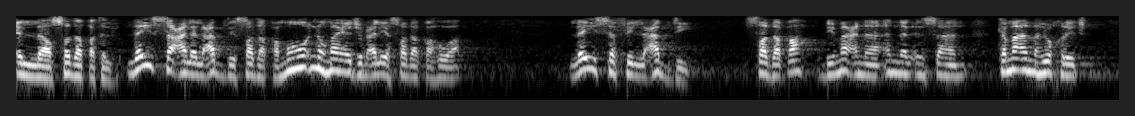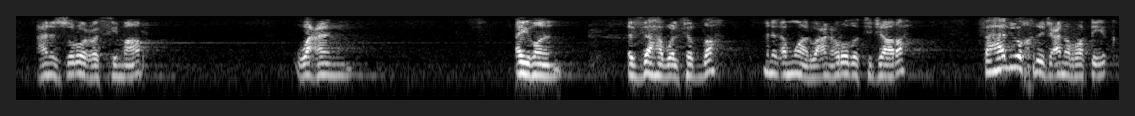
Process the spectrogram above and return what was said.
إلا صدقة الفطر ليس على العبد صدقة. ما هو أنه ما يجب عليه صدقة هو. ليس في العبد صدقة بمعنى أن الإنسان كما أنه يخرج عن الزروع والثمار وعن أيضا الذهب والفضة من الأموال وعن عروض التجارة فهل يخرج عن الرقيق؟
